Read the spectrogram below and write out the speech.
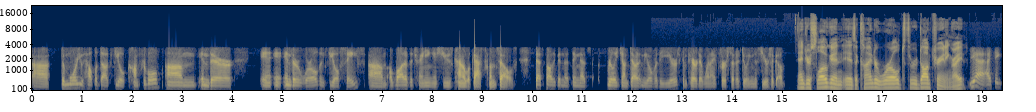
uh, the more you help a dog feel comfortable um, in their in, in their world and feel safe. Um, a lot of the training issues kind of look after themselves that's probably been the thing that's really jumped out at me over the years compared to when I first started doing this years ago. And your slogan is a kinder world through dog training, right? Yeah, I think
